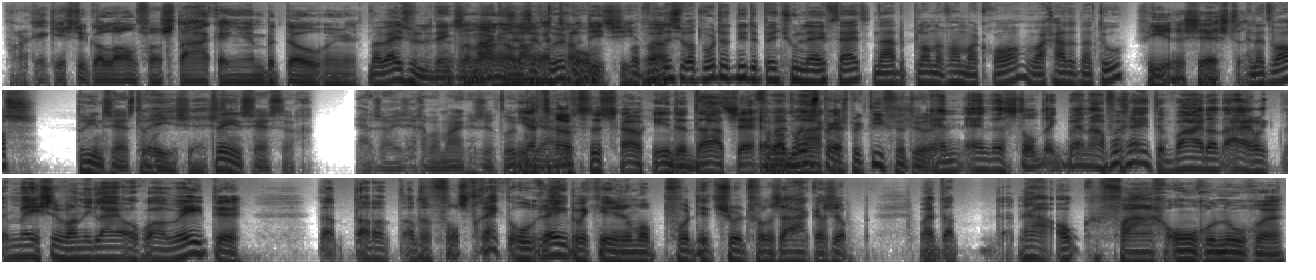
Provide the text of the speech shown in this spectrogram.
Frankrijk is natuurlijk een land van stakingen en betogingen. Maar wij zullen denken, we maken ze lange, zich lange druk traditie. Want wat, is, wat wordt het nu de pensioenleeftijd na de plannen van Macron? Waar gaat het naartoe? 64, En het was 63. 62. 62. Ja, dan zou je zeggen, we maken zich druk om. Ja, Ja, dat zou je inderdaad zeggen. Vanuit ons maken- perspectief natuurlijk. En, en dat stond, ik ben nou vergeten waar dat eigenlijk de meeste van die lui ook wel weten. Dat, dat, het, dat het volstrekt onredelijk is om op, voor dit soort van zaken zo. Maar dat, nou, ook vaag ongenoegen.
